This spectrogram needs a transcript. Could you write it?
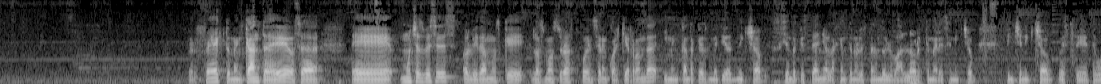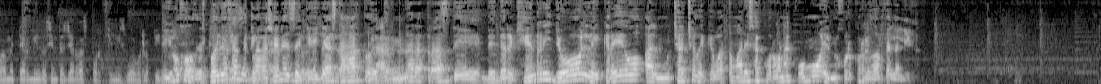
Perfecto, me encanta, ¿eh? O sea, eh, muchas veces olvidamos que los most draft pueden ser en cualquier ronda y me encanta que has metido a Nick Chubb. Siento que este año la gente no le está dando el valor que merece Nick Chubb. Pinche Nick Chubb, este, te voy a meter 1200 yardas porque mis huevos lo piden. Y ojo, después de esas declaraciones de que ya está harto de terminar atrás de, de Derrick Henry, yo le creo al muchacho de que va a tomar esa corona como el mejor corredor de la liga.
